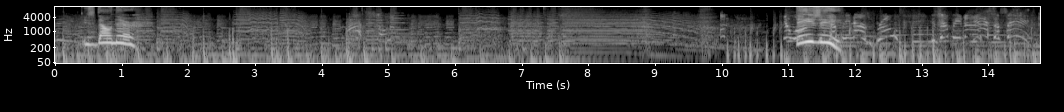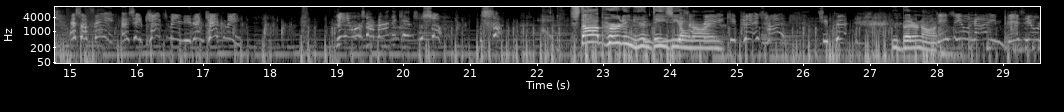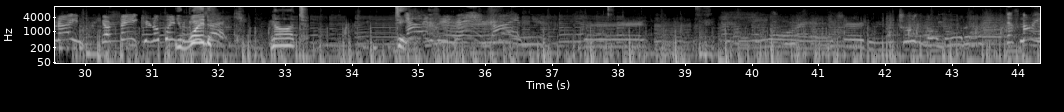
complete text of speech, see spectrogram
He's down there. Daisy. Stop hurting him, Daisy09. You better not. Daisy09, Daisy09, you're fake. You're not you for would music. not.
